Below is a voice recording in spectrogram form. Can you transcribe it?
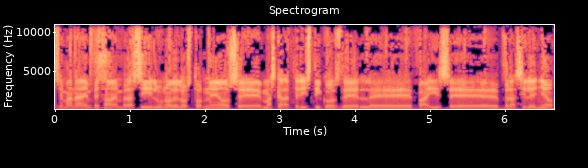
Semana empezaba en Brasil uno de los torneos eh, más característicos del eh, país eh, brasileño,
